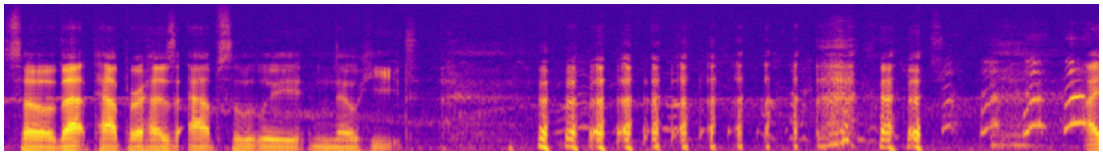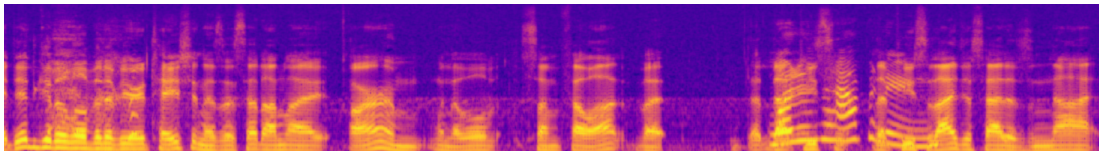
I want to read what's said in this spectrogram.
So that pepper has absolutely no heat. I did get a little bit of irritation, as I said, on my arm when a little some fell out, but that, that piece, that piece that I just had is not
